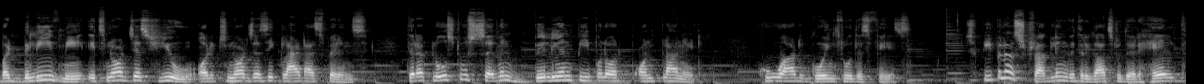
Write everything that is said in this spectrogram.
but believe me, it's not just you or it's not just the CLAT aspirants. There are close to 7 billion people on planet who are going through this phase. So people are struggling with regards to their health,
